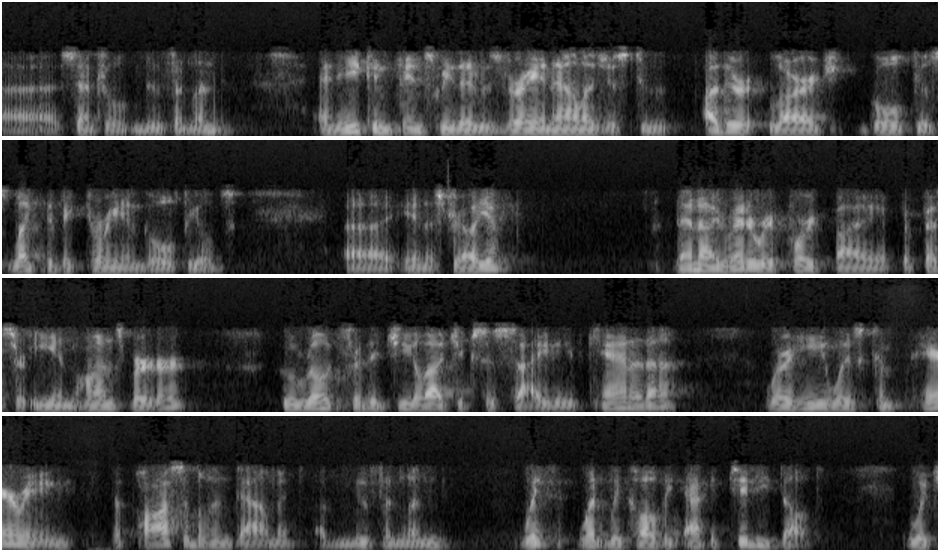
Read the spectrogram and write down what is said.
uh, central Newfoundland, and he convinced me that it was very analogous to other large gold fields, like the Victorian gold fields uh, in Australia. Then I read a report by Professor Ian Honsberger, who wrote for the Geologic Society of Canada, where he was comparing the possible endowment of Newfoundland with what we call the Abitibi Belt, which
